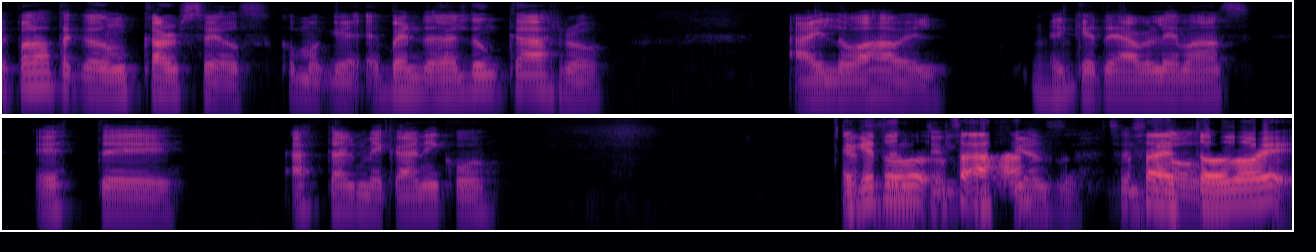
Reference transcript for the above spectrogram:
Es hasta con un car sales. Como que el vendedor de un carro, ahí lo vas a ver. El que te hable más, este, hasta el mecánico. Es que todo, o sea, O sea, todo. todo es,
